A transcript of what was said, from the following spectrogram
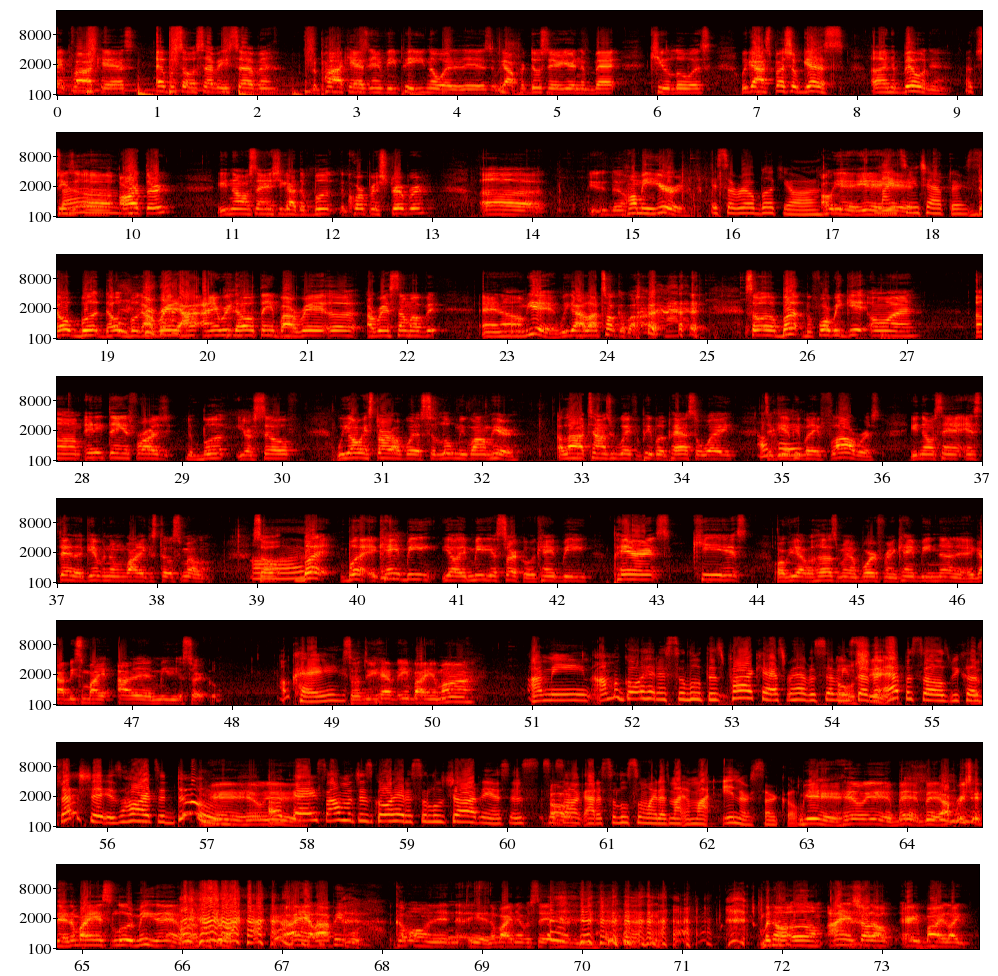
Everybody Podcast, episode 77. The podcast MVP, you know what it is. We got producer here in the back, Q Lewis. We got a special guest uh, in the building. What's She's uh. Arthur. You know what I'm saying? She got the book, The Corporate Stripper. Uh, the homie Yuri. It's a real book, y'all. Oh yeah, yeah, 19 yeah. chapters. Dope book, dope book. I read. it. I, I ain't read the whole thing, but I read. Uh, I read some of it, and um, yeah, we got a lot to talk about. so, uh, but before we get on, um, anything as far as the book yourself, we always start off with a salute me while I'm here. A lot of times we wait for people to pass away to give people their flowers. You know what I'm saying? Instead of giving them while they can still smell them. So, Aw. but but it can't be your immediate circle. It can't be parents, kids, or if you have a husband or boyfriend, it can't be none of it. It gotta be somebody out of the immediate circle. Okay. So do you have anybody in mind? I mean, I'm to go ahead and salute this podcast for having 77 Oh, episodes because that shit is hard to do. Yeah, hell yeah. Okay, so I'm to just go ahead and salute y'all then since, since Oh. I got to salute somebody that's not in my inner circle. Yeah, hell yeah, bet, bet. I appreciate that. Nobody ain't saluted me, damn. That's. I ain't a lot of people come on and yeah, nobody never said nothing to me. but no, um, I ain't shout out everybody like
